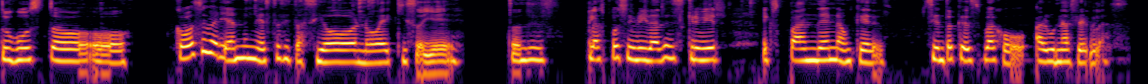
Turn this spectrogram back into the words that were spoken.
tu gusto o cómo se verían en esta situación o X o Y. Entonces, las posibilidades de escribir expanden, aunque siento que es bajo algunas reglas.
